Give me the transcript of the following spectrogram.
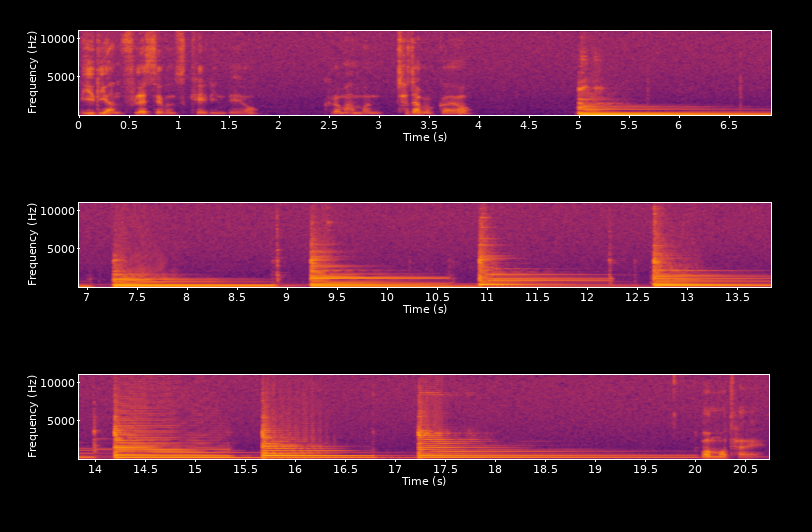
리디안 플랫 세븐 스케일인데요. 그럼 한번 찾아볼까요? More time.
